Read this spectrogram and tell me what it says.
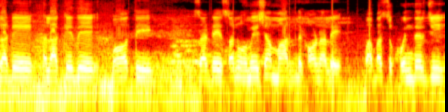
ਸਾਡੇ ਇਲਾਕੇ ਦੇ ਬਹੁਤ ਹੀ ਸਾਡੇ ਸਾਨੂੰ ਹਮੇਸ਼ਾ ਮਾਰਗ ਦਿਖਾਉਣ ਵਾਲੇ ਬਾਬਾ ਸੁਖਵਿੰਦਰ ਜੀ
